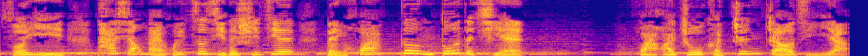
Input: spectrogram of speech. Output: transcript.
所以它想买回自己的时间得花更多的钱。花花猪可真着急呀，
